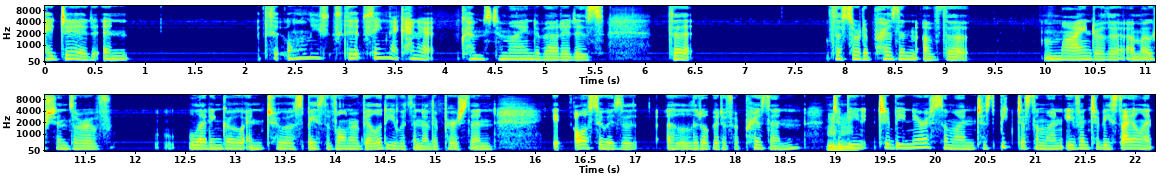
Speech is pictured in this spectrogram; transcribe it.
I did, and the only the thing that kind of comes to mind about it is that the sort of prison of the mind or the emotions or of letting go into a space of vulnerability with another person it also is a, a little bit of a prison. To be mm-hmm. to be near someone to speak to someone even to be silent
